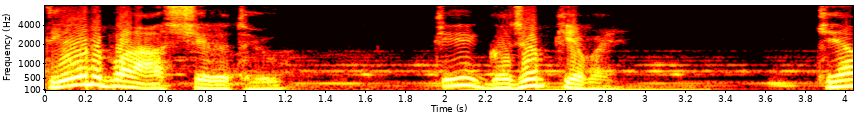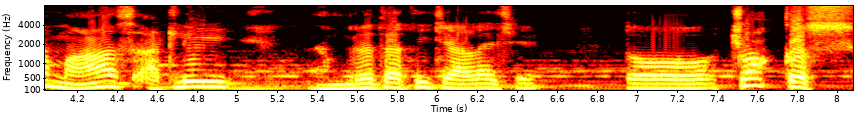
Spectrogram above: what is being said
તેઓને પણ આશ્ચર્ય થયું કે ગજબ કહેવાય. કે આ માણસ આટલી નમ્રતાથી ચાલે છે તો ચોક્કસ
